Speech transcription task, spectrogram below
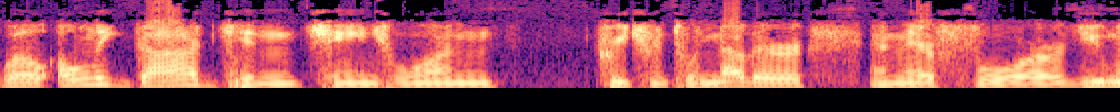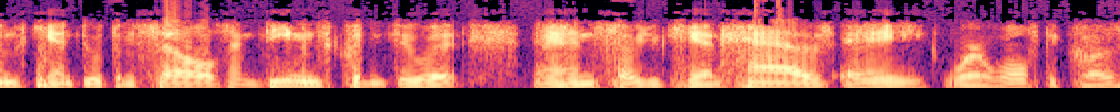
well, only God can change one creature into another, and therefore humans can't do it themselves, and demons couldn't do it, and so you can't have a werewolf because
